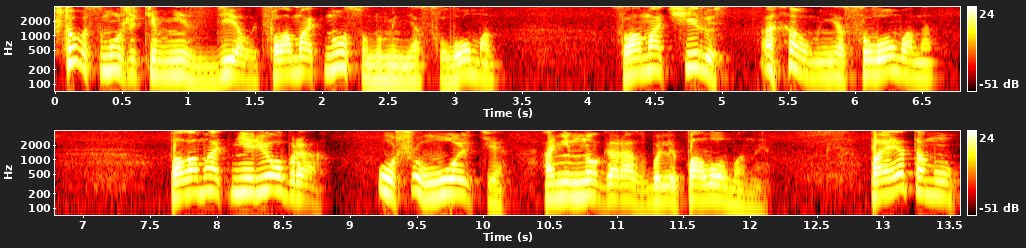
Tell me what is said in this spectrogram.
Что вы сможете мне сделать? Сломать нос, он у меня сломан. Сломать челюсть, а у меня сломана. Поломать мне ребра, уж увольте, они много раз были поломаны. Поэтому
